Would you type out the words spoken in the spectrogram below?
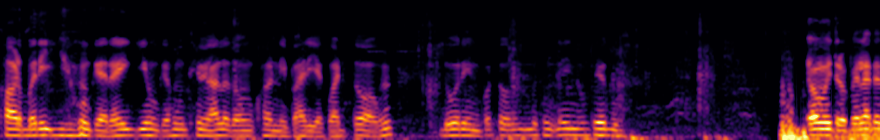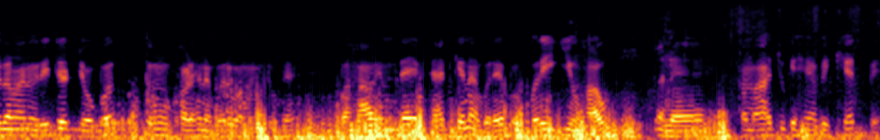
ખળ બરી ગયું કે રહી ગયું કે શું થયું. હાલો તો હું ખળની ભારી એક વાટતો હું દોરીને પટોરીને બધું લઈને ભેગું. તો મિત્રો, પહેલાં તો તમારું રિઝલ્ટ જો બસ તો હું એને ભરવા માંડ્યું છે. પણ હાવ એમ ડાયરેક્ટ ઝાટકે ના ભરે, પણ ભરી ગયું હાવ. અને આમ આ ચૂકે હે ભાઈ ખેત પે.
